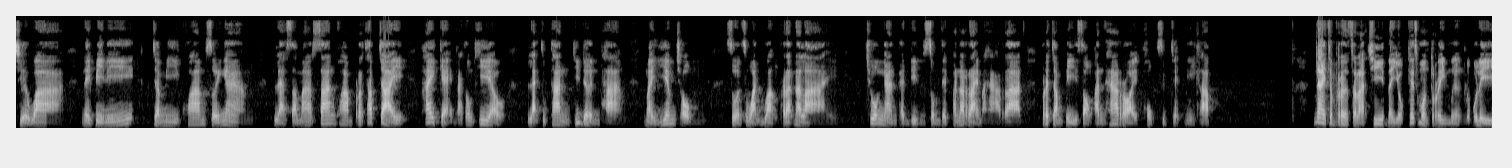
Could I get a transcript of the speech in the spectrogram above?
เชื่อว่าในปีนี้จะมีความสวยงาม และสามารถสร้างความประทับใจให้แก่นักท่องเที่ยว และทุกท่านที่เดินทางมาเยี่ยมชม สวนสวรรค์วังพระนารายณ์ช่วงงานแผ่นดินสมเด็จพระนารายณ์มหาราช ประจำปี 2567 นี้ครับ นายจำเริญสละชีพนายกเทศมนตรีเมืองลบบุรี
